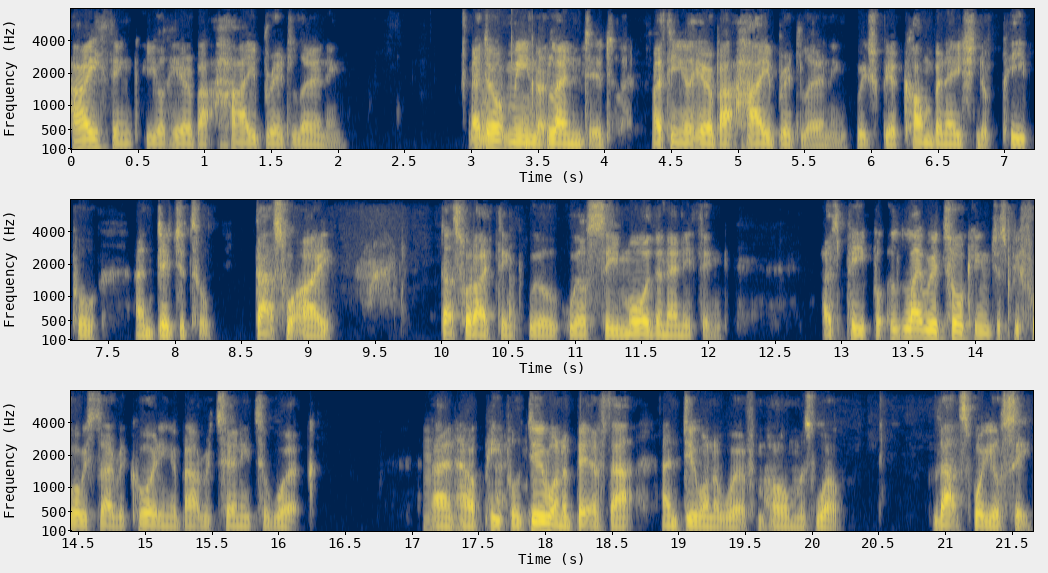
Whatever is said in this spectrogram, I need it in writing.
I think you'll hear about hybrid learning. I don't mean okay. blended. I think you'll hear about hybrid learning, which will be a combination of people and digital. That's what I that's what I think we'll we'll see more than anything as people like we were talking just before we started recording about returning to work mm-hmm. and how people do want a bit of that and do want to work from home as well. That's what you'll see.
